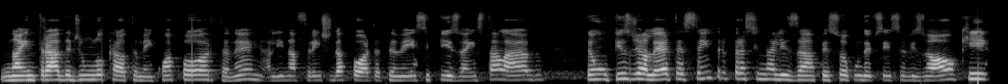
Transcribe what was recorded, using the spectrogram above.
na entrada de um local também, com a porta, né? Ali na frente da porta também esse piso é instalado. Então, o piso de alerta é sempre para sinalizar a pessoa com deficiência visual que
